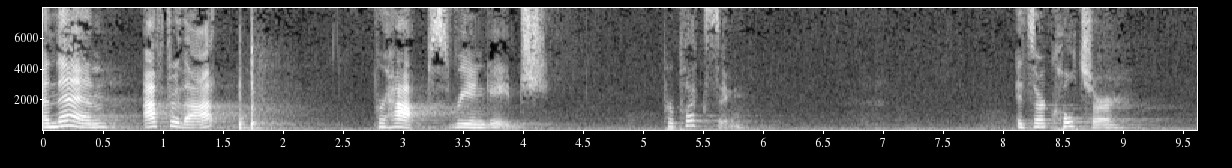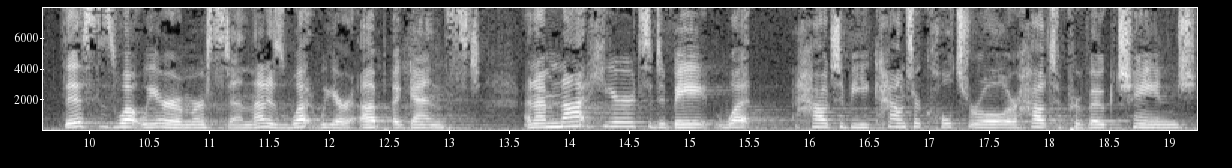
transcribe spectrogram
And then, after that, perhaps re engage. Perplexing. It's our culture. This is what we are immersed in. That is what we are up against. And I'm not here to debate what, how to be countercultural or how to provoke change,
